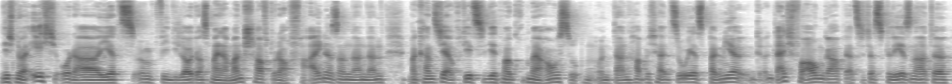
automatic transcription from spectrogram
nicht nur ich oder jetzt irgendwie die Leute aus meiner Mannschaft oder auch Vereine, sondern dann, man kann sich ja auch dezidiert mal Gruppen heraussuchen. Und dann habe ich halt so jetzt bei mir gleich vor Augen gehabt, als ich das gelesen hatte,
